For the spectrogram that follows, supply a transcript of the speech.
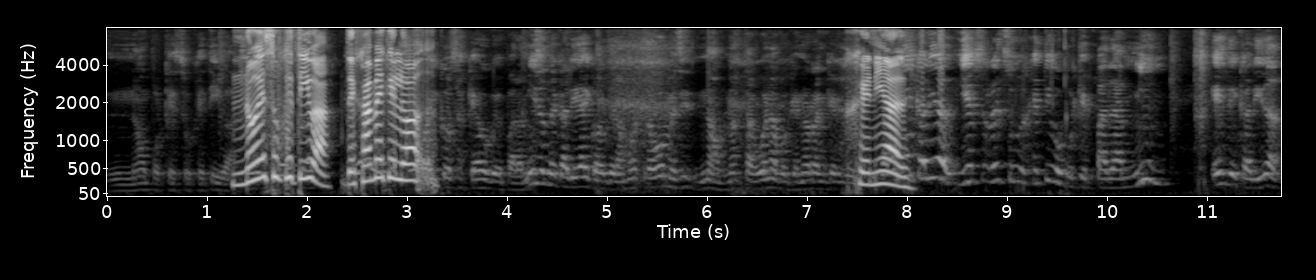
No, porque es subjetiva. No es subjetiva. Déjame que lo- Hay cosas que hago que para mí son de calidad y cuando te las muestro a vos me decís, no, no está buena porque no arranqué. Genial. Es de calidad y es re subjetivo porque para mí es de calidad,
